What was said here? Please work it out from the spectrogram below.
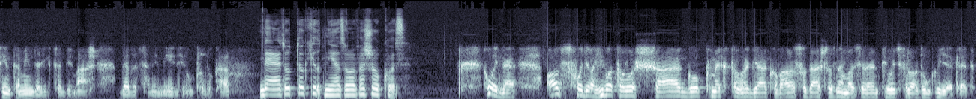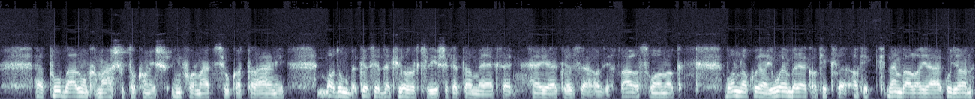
szinte mindegyik többi más debreceni médium produkál. De el tudtok jutni az olvasókhoz? Hogyne. Az, hogy a hivatalosságok megtagadják a válaszadást, az nem az jelenti, hogy feladunk ügyeket. Próbálunk más utakon is információkat találni, adunk be közérdekű adatkéréseket, amelyekre helyel közzel azért válaszolnak. Vannak olyan jó emberek, akik, akik nem vállalják ugyan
